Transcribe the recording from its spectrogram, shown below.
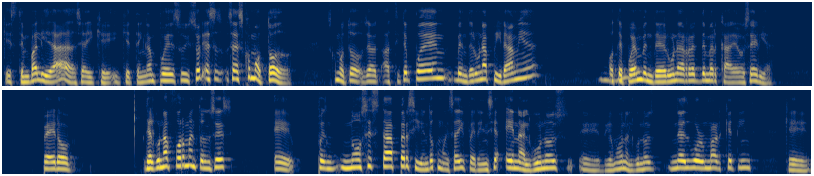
que estén validadas o sea, y, que, y que tengan, pues, su historia. Es, o sea, es como todo. Es como todo. O sea, a ti te pueden vender una pirámide uh -huh. o te pueden vender una red de mercadeo seria. Pero, de alguna forma, entonces, eh, pues no se está percibiendo como esa diferencia en algunos, eh, digamos, en algunos network marketing que,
